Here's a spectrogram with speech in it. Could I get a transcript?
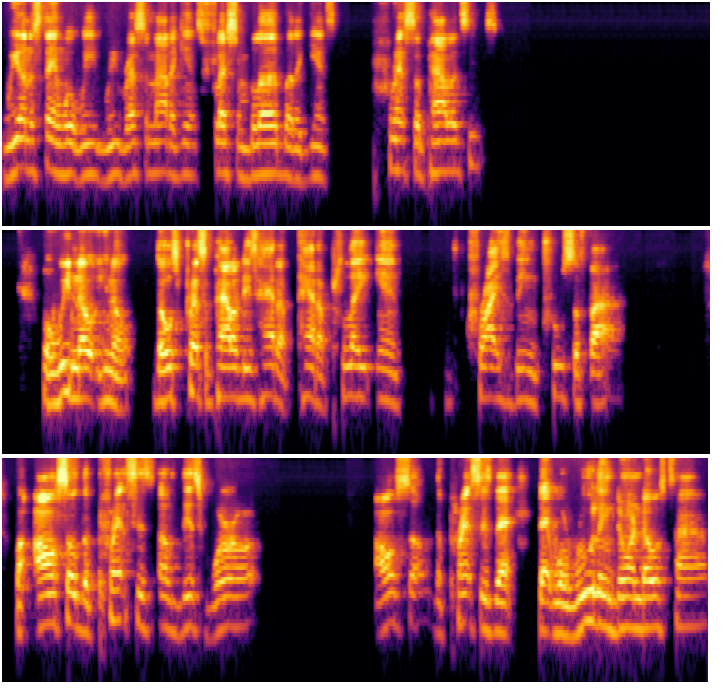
we understand what we we wrestle not against flesh and blood, but against principalities. But we know, you know, those principalities had a had a play in Christ being crucified, but also the princes of this world, also the princes that that were ruling during those times,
